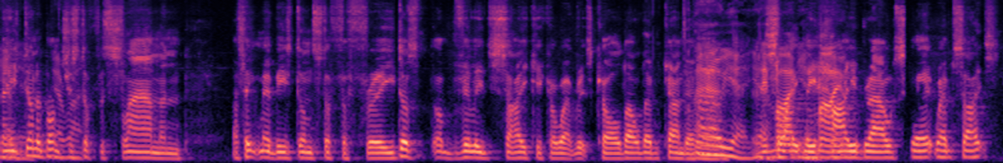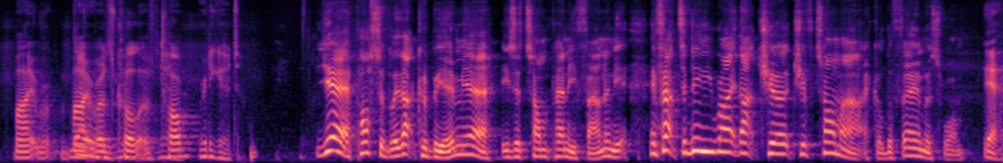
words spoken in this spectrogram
And he's done a bunch yeah, of right. stuff for Slam, and I think maybe he's done stuff for free. He does uh, Village Psychic or whatever it's called. All them kind of Oh yeah, And yeah. slightly might- might- highbrow skate websites. Might might That run Cult really of good, yeah. Tom. Really good. Yeah, possibly that could be him. Yeah, he's a Tom Penny fan, and he, in fact, didn't he write that Church of Tom article, the famous one? Yeah,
